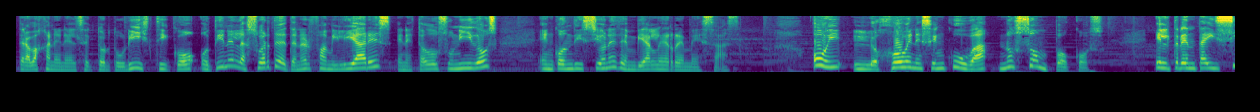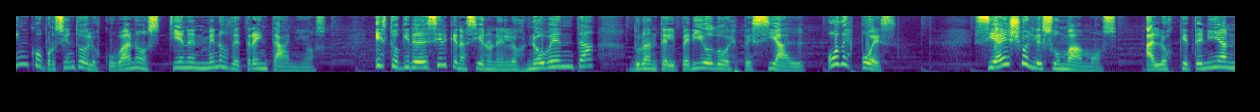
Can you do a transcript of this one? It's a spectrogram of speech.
trabajan en el sector turístico o tienen la suerte de tener familiares en Estados Unidos en condiciones de enviarle remesas. Hoy los jóvenes en Cuba no son pocos. El 35% de los cubanos tienen menos de 30 años. Esto quiere decir que nacieron en los 90 durante el periodo especial o después. Si a ellos le sumamos a los que tenían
